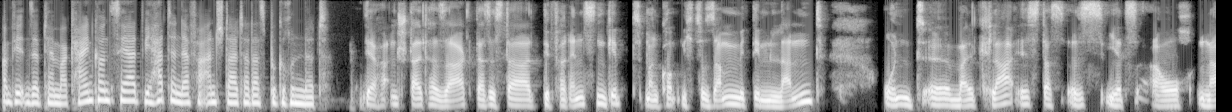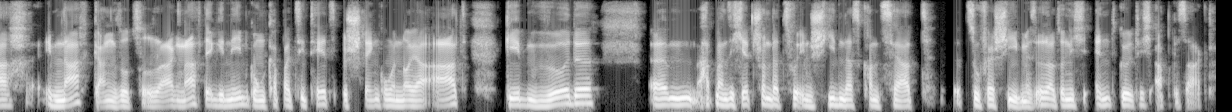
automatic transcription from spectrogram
am 4. September kein Konzert. Wie hat denn der Veranstalter das begründet? Der Veranstalter sagt, dass es da Differenzen gibt. Man kommt nicht zusammen mit dem Land und äh, weil klar ist, dass es jetzt auch nach im Nachgang sozusagen nach der Genehmigung Kapazitätsbeschränkungen neuer Art geben würde, ähm, hat man sich jetzt schon dazu entschieden, das Konzert zu verschieben. Es ist also nicht endgültig abgesagt.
